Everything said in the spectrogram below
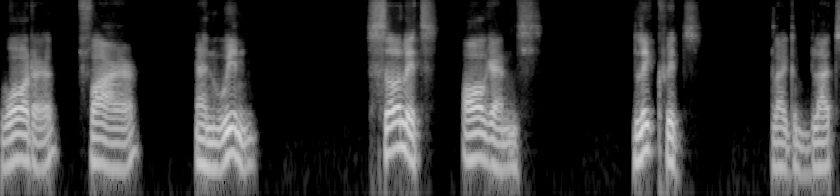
water, fire, and wind. solid organs, liquids like blood,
